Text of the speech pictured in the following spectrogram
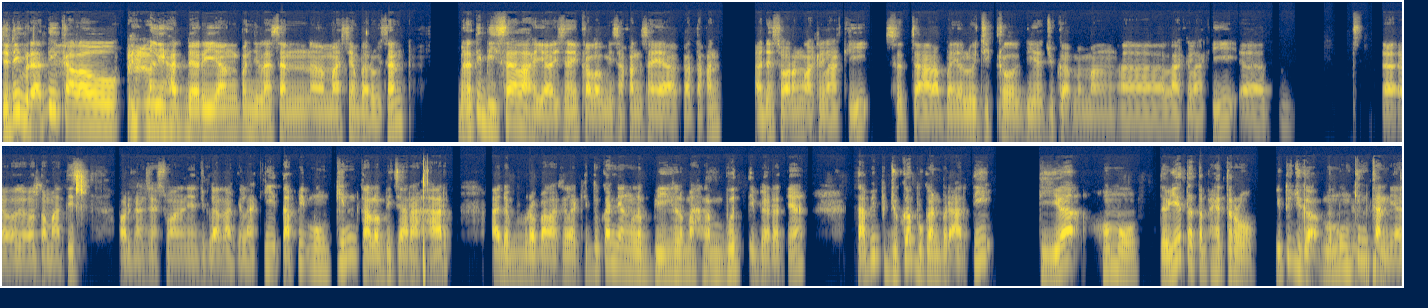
Jadi berarti kalau melihat dari yang penjelasan uh, Masnya barusan, berarti bisa lah ya, misalnya kalau misalkan saya katakan ada seorang laki-laki secara biological dia juga memang uh, laki-laki uh, uh, otomatis organ seksualnya juga laki-laki tapi mungkin kalau bicara hard ada beberapa laki-laki itu kan yang lebih lemah lembut ibaratnya. Tapi juga bukan berarti dia homo dia tetap hetero. Itu juga memungkinkan ya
